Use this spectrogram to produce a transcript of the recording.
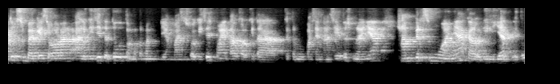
itu sebagai seorang ahli gizi tentu teman-teman yang mahasiswa gizi semuanya tahu kalau kita ketemu pasien lansia itu sebenarnya hampir semuanya kalau dilihat itu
